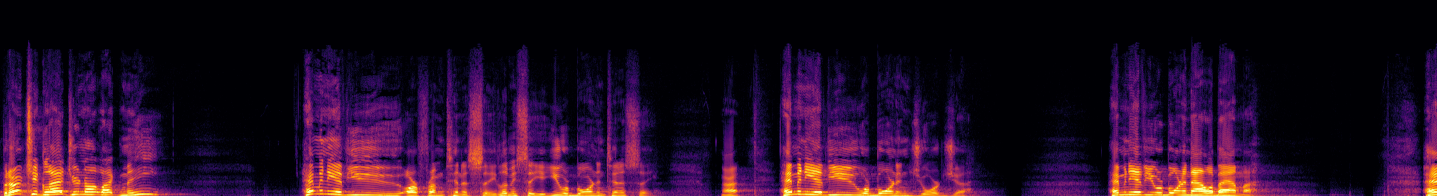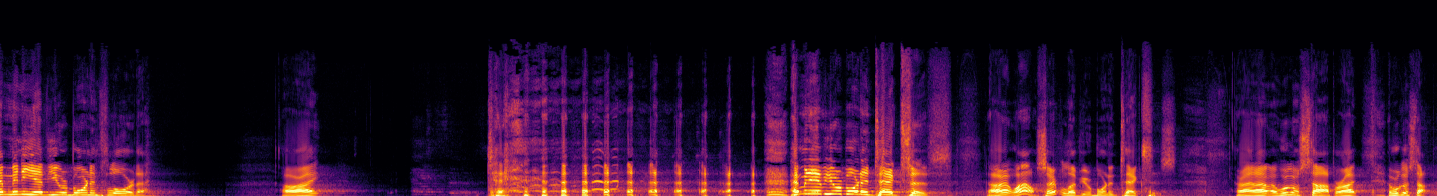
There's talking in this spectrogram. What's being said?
But aren't you glad you're not like me? How many of you are from Tennessee? Let me see you. You were born in Tennessee. All right. How many of you were born in Georgia? How many of you were born in Alabama? How many of you were born in Florida? All right. How many of you were born in Texas? All right, wow, several of you were born in Texas. All right, we're going to stop, all right? And we're going to stop.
